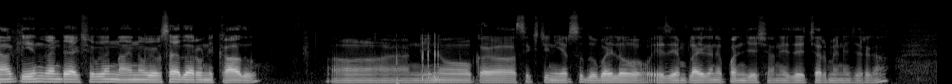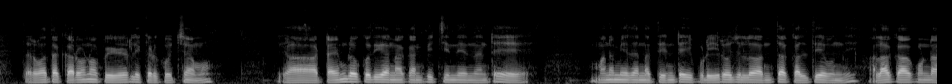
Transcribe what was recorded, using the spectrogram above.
నాకేంటంటే యాక్చువల్గా నేను వ్యవసాయదారుని కాదు. నేను ఒక సిక్స్టీన్ ఇయర్స్ దుబాయ్లో ఏజ్ ఎంప్లాయీగానే పనిచేశాను ఏజ్ హెచ్ఆర్ మేనేజర్గా తర్వాత కరోనా పీరియడ్లో ఇక్కడికి వచ్చాము. ఇక ఆ టైంలో కొద్దిగా నాకు అనిపించింది ఏంటంటే మనం ఏదన్నా తింటే ఇప్పుడు ఈ రోజుల్లో అంతా కల్తీ ఉంది. అలా కాకుండా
